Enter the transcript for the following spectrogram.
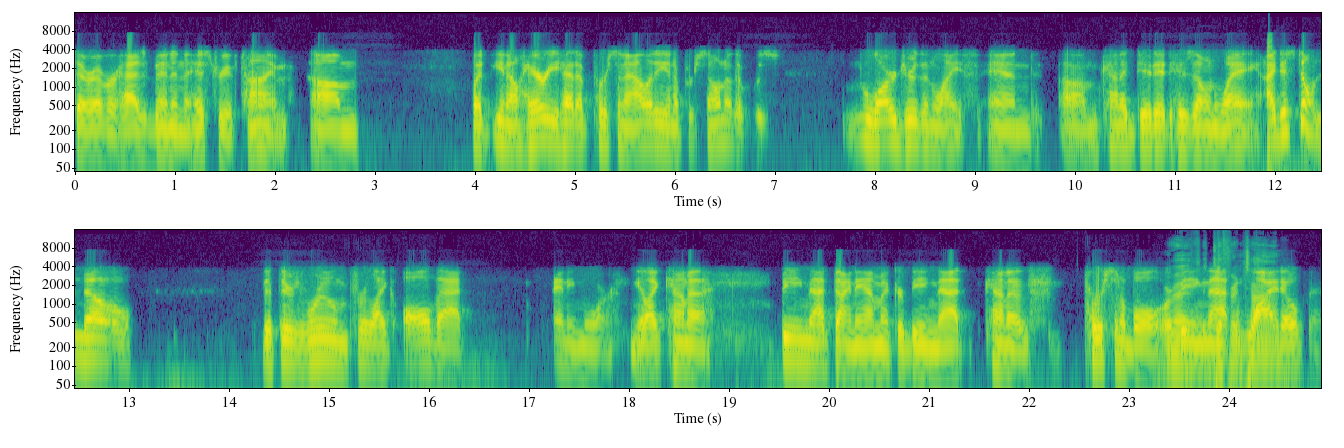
there ever has been in the history of time. Um, but you know, Harry had a personality and a persona that was larger than life, and um, kind of did it his own way. I just don't know that there's room for like all that anymore. You know, like kind of being that dynamic or being that kind of personable or right, being that wide open.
